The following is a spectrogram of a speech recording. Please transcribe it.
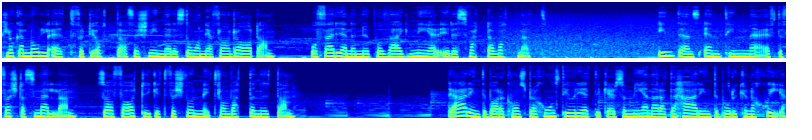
Klockan 01.48 försvinner Estonia från radarn och färjan är nu på väg ner i det svarta vattnet. Inte ens en timme efter första smällen så har fartyget försvunnit från vattenytan. Det är inte bara konspirationsteoretiker som menar att det här inte borde kunna ske.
